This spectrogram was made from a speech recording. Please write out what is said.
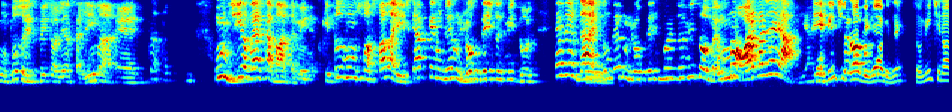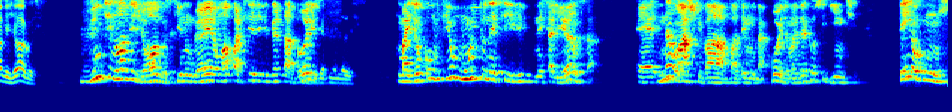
com todo respeito ao Aliança Lima, é, um dia vai acabar também, né? Porque todo mundo só fala isso, que é porque não ganha um jogo desde 2012. É verdade, Sim. não ganha um jogo desde 2012, mas uma hora vai ganhar. E aí, São 29 jogos, né? São 29 jogos. 29 jogos que não ganham uma partida de Libertadores. Mas eu confio muito nesse, nesse aliança. É, não acho que vá fazer muita coisa, mas é que é o seguinte: tem alguns.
